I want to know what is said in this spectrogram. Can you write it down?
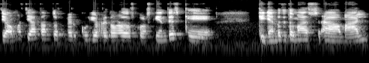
llevamos ya tantos mercurios retornados conscientes que, que ya no te tomas a mal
